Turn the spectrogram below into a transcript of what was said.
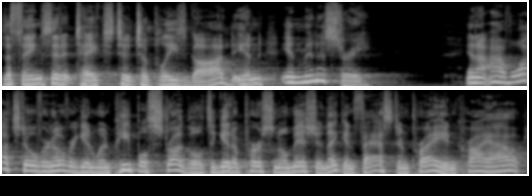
the things that it takes to, to please God in, in ministry. And I've watched over and over again when people struggle to get a personal mission, they can fast and pray and cry out,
